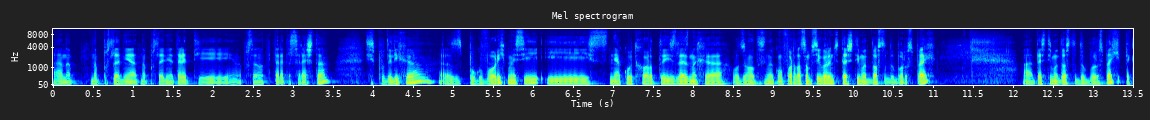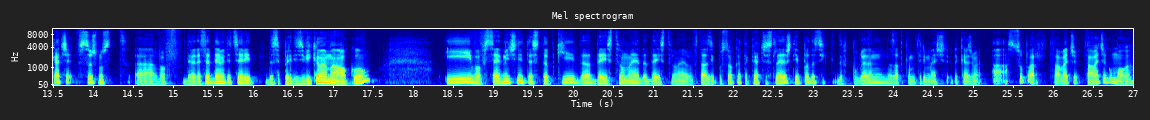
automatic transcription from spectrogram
а, на, на, последния, на последния трети, на последната трета среща. Си споделиха, раз, поговорихме си и с някои от хората излезнаха от зоната си на комфорт. Аз съм сигурен, че те ще имат доста добър успех а, те ще имат доста добър успех. Така че всъщност а, в 90-дневните цели да се предизвикаме малко и в седмичните стъпки да действаме, да действаме в тази посока, така че следващия път да си да погледнем назад към 3 месеца и да кажем, а, супер, това вече, това вече го мога,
